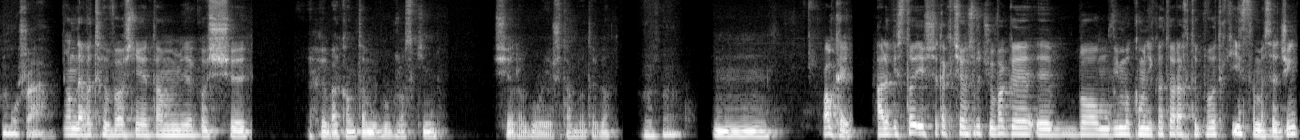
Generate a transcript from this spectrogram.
chmurza. On nawet właśnie tam jakoś chyba kontem googlowskim się logujesz tam do tego. Mhm. Mm, Okej, okay. ale wiesz to, jeszcze tak chciałem zwrócić uwagę, y, bo mówimy o komunikatorach typowo taki instant messaging,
